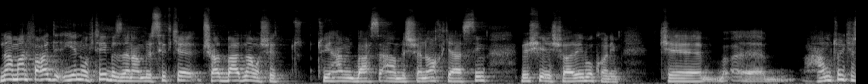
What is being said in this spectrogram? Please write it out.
نه من فقط یه نکته بزنم. رسید که شاید بعد نباشه. توی همین بحث امر شناخت که هستیم بهش اشاره بکنیم. که همونطور که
